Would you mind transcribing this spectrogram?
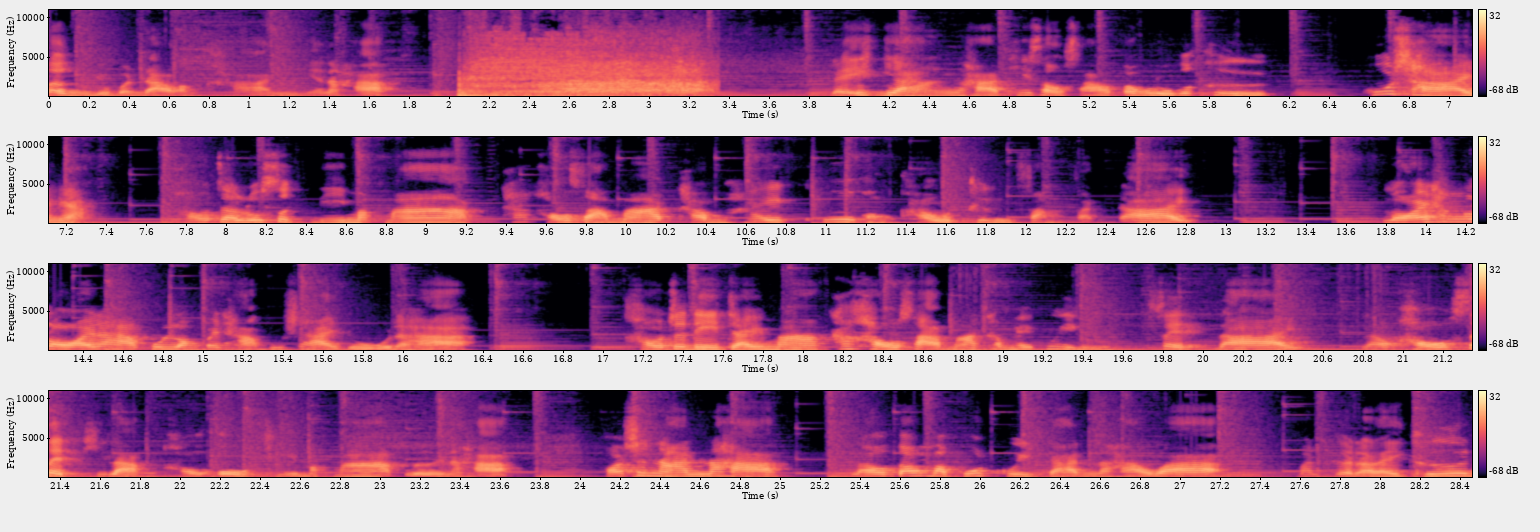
ตึงอยู่บนดาวอังคารอย่างเงี้ยนะคะ และอีกอย่างนะคะที่สาวๆต้องรู้ก็คือ ผู้ชายเนี่ยเขาจะรู้สึกดีมากๆ ถ้าเขาสามารถทำให้คู่ของเขาถึงฝั่งฝันได้ ร้อยทั้งร้อยนะคะ คุณลองไปถามผู้ชายดูนะคะ เขาจะดีใจมากถ้าเขาสามารถทำให้ผู้หญิงเสร็จได้ แล้วเขาเสร็จทีหลังเขาโอเคมากๆเลยนะคะ เพราะฉะนั้นนะคะ เราต้องมาพูดคุยกันนะคะว่ามันเกิดอะไรขึ้น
